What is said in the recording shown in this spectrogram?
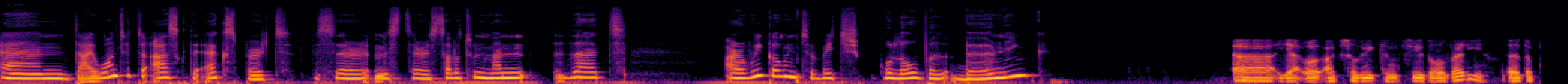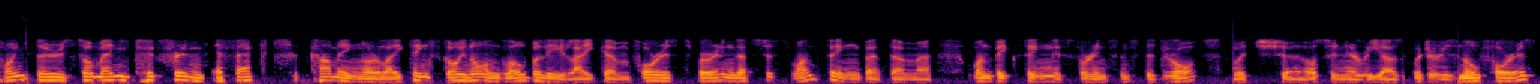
And I wanted to ask the expert, Mr. Mr. Solothurnmann, that are we going to reach global burning? Uh, yeah, well, actually, we can see it already. Uh, the point there is so many different effects coming, or like things going on globally, like um, forest burning. That's just one thing, but um, uh, one big thing is, for instance, the droughts, which uh, also in areas where there is no forest,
